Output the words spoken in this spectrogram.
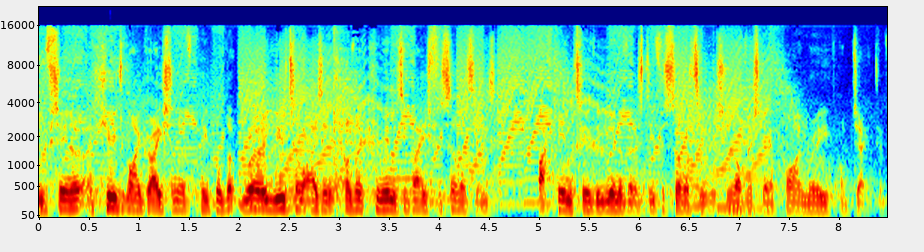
We've seen a, a huge migration of people that were utilising other community-based facilities back into the university facility, which is obviously a primary objective.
